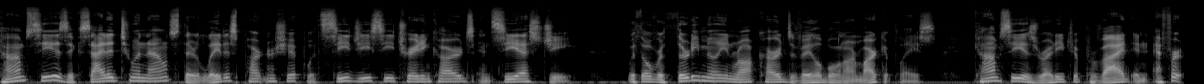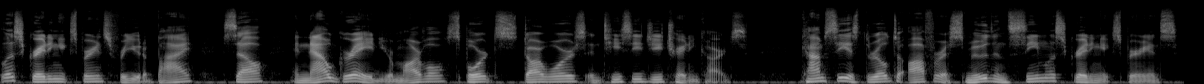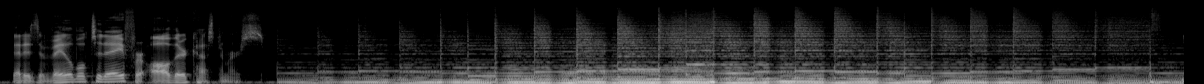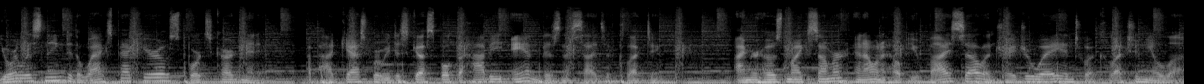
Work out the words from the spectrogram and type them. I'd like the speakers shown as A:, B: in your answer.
A: COMC is excited to announce their latest partnership with CGC Trading Cards and CSG. With over 30 million raw cards available in our marketplace, COMC is ready to provide an effortless grading experience for you to buy, sell, and now grade your Marvel, Sports, Star Wars, and TCG trading cards. COMC is thrilled to offer a smooth and seamless grading experience that is available today for all their customers. You're listening to the Wax Pack Hero Sports Card Minute, a podcast where we discuss both the hobby and business sides of collecting. I'm your host, Mike Summer, and I want to help you buy, sell, and trade your way into a collection you'll love.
